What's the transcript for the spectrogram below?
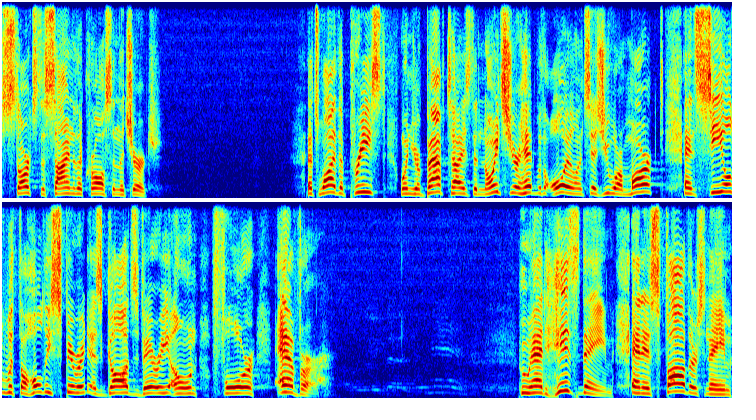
starts the sign of the cross in the church. That's why the priest, when you're baptized, anoints your head with oil and says, You are marked and sealed with the Holy Spirit as God's very own forever. Who had his name and his father's name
